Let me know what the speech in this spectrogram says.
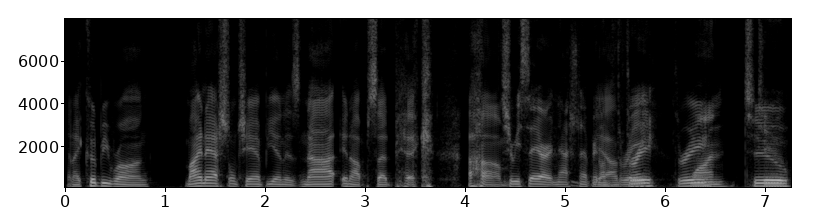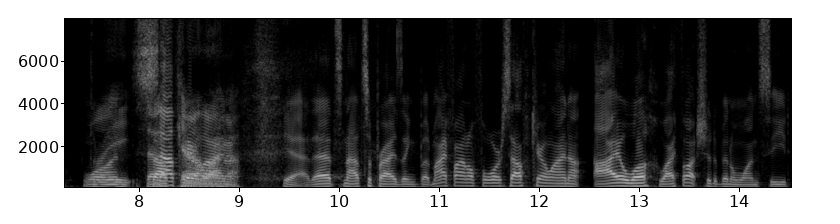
and I could be wrong, my national champion is not an upset pick. Um, Should we say our national champion Yeah, on on three? three, three, One, two, two, one. three. South Carolina. Yeah, that's not surprising. But my final four: South Carolina, Iowa, who I thought should have been a one seed,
